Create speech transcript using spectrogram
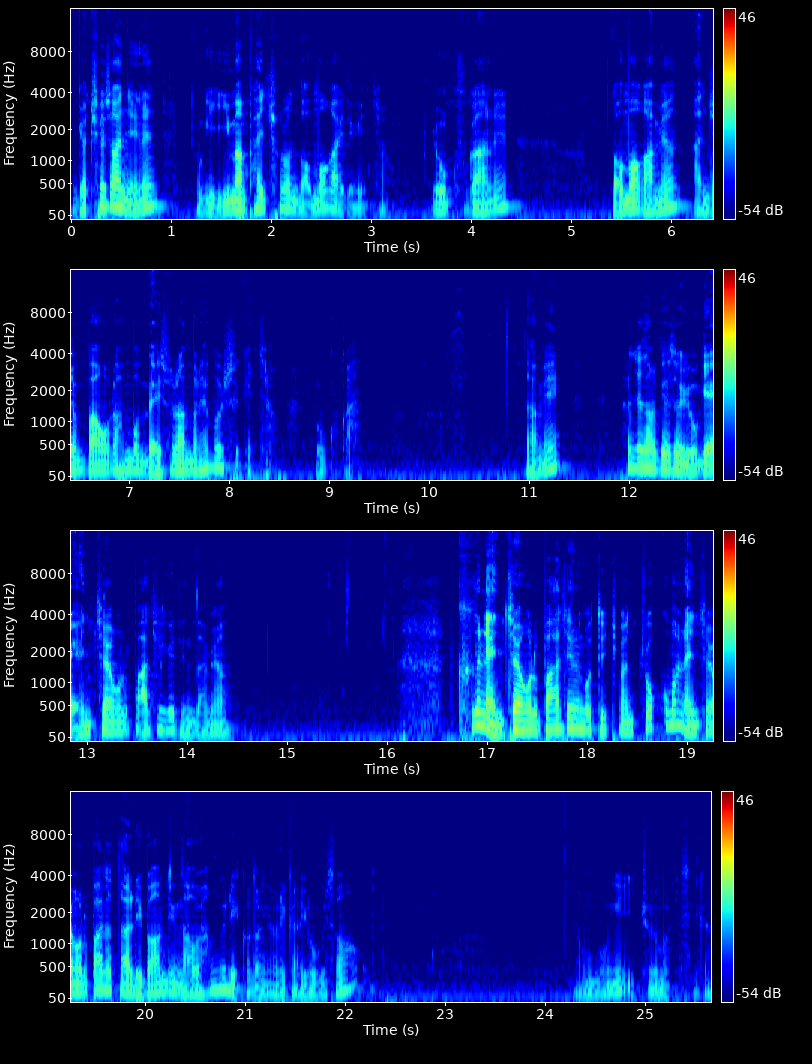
그러니까 최소한 얘는 여기 28,000원 넘어가야 되겠죠. 요 구간을 넘어가면 안전방으로 한번 매수를 한번 해볼 수 있겠죠. 요 구간. 그 다음에 현재 상태에서 요게 N자형으로 빠지게 된다면 큰 N자형으로 빠지는 것도 있지만 조그만 N자형으로 빠졌다가 리바운딩 나올 확률이 있거든요. 그러니까 여기서 양봉이 이쪽에 먹혔으니까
